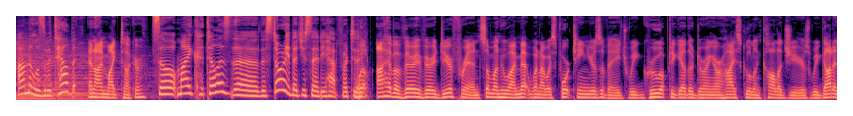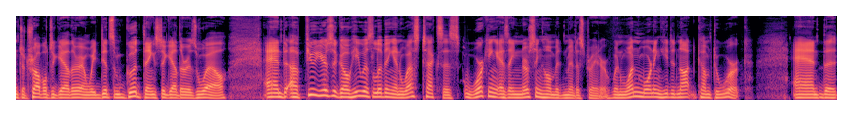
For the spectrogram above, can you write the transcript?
I'm Elizabeth Talbot. And I'm Mike Tucker. So, Mike, tell us the, the story that you said you have for today. Well, I have a very, very dear friend, someone who I met when I was 14 years of age. We grew up together during our high school and college years. We got into trouble together and we did some good things together as well. And a few years ago, he was living in West Texas working as a nursing home administrator when one morning he did not come to work and the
